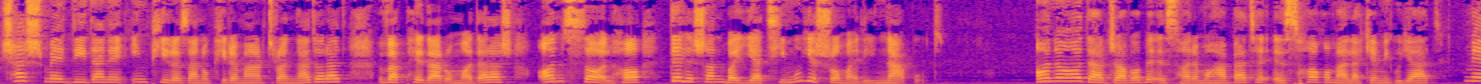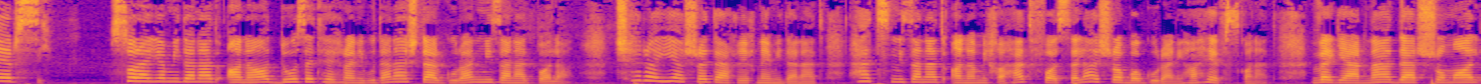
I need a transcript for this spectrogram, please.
چشم دیدن این پیرزن و پیرمرد را ندارد و پدر و مادرش آن سالها دلشان با یتیموی شمالی نبود. آنا در جواب اظهار محبت اسحاق و ملکه می‌گوید مرسی. سریا می‌داند آنا دوز تهرانی بودنش در گوران می‌زند بالا. چراییش را دقیق نمی‌داند. حدس می‌زند آنا می‌خواهد فاصله اش را با گورانی ها حفظ کند وگرنه در شمال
